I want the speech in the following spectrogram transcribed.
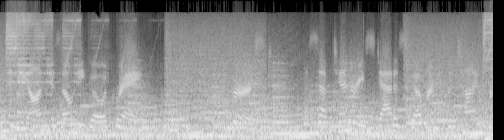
unity on his own egoic ray. First, septenary status governs the time from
